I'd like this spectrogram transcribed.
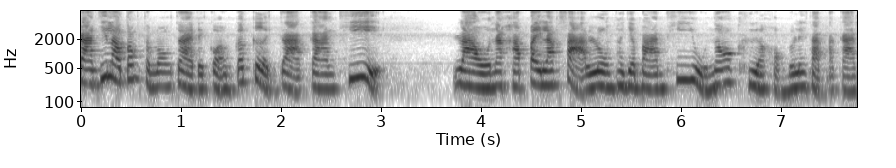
การที่เราต้องสำรองจ่ายไปก่อนก็เกิดจากการที่เรานะคะไปรักษาโรงพยาบาลที่อยู่นอกเครือของบริษัทประกัน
